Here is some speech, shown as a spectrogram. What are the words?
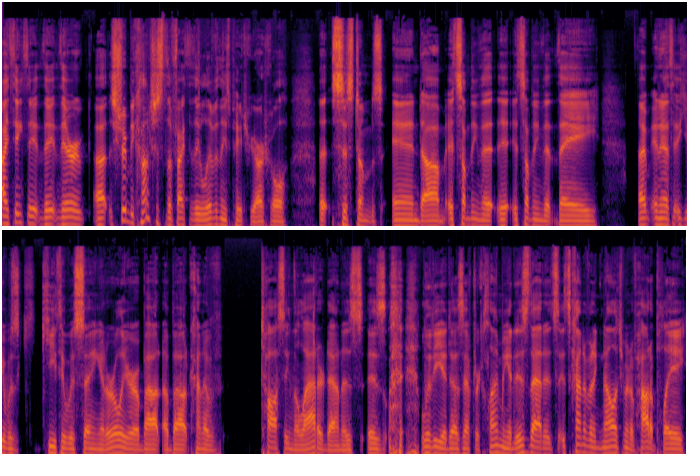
I think they, they, they're uh, extremely conscious of the fact that they live in these patriarchal uh, systems. And um, it's something that it's something that they, and I think it was Keith who was saying it earlier about, about kind of tossing the ladder down as, as Lydia does after climbing it is that it's, it's kind of an acknowledgement of how to play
